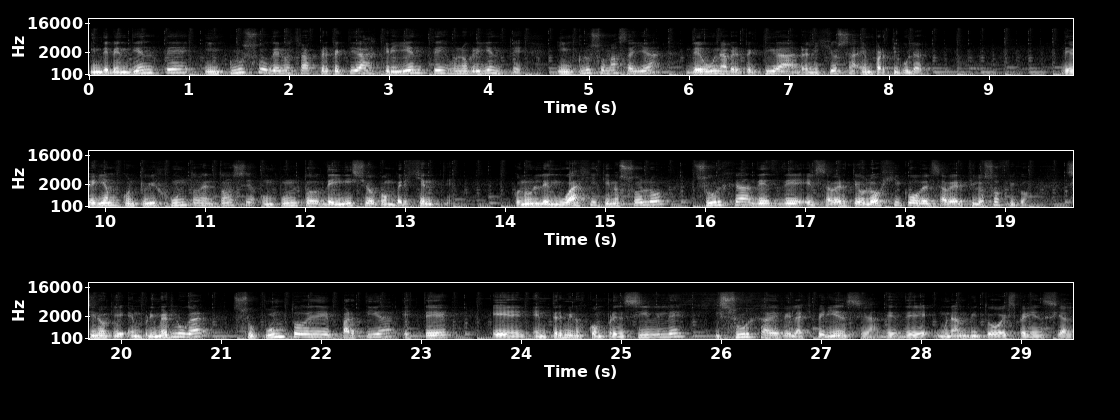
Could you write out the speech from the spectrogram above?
independiente incluso de nuestras perspectivas creyentes o no creyentes, incluso más allá de una perspectiva religiosa en particular. Deberíamos construir juntos entonces un punto de inicio convergente, con un lenguaje que no solo surja desde el saber teológico o del saber filosófico, sino que en primer lugar su punto de partida esté en, términos comprensibles y surja desde la experiencia, desde un ámbito experiencial,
